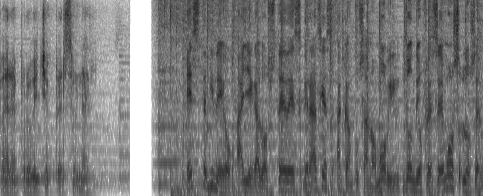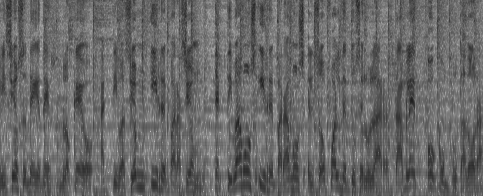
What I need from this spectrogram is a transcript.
para provecho personal. Este video ha llegado a ustedes gracias a Campusano Móvil, donde ofrecemos los servicios de desbloqueo, activación y reparación. Te activamos y reparamos el software de tu celular, tablet o computadora.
